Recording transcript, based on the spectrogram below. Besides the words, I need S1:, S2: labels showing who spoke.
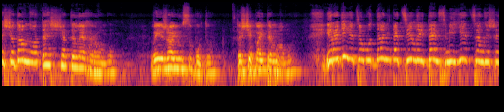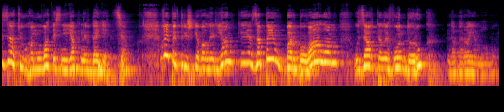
S1: нещодавно теща телеграму. Виїжджаю у суботу, тож чекайте маму. І радіє цьому донька цілий день сміється, лише зятю вгамуватись ніяк не вдається. Випив трішки валер'янки, запив барбовалом, узяв телефон до рук, набирає маму.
